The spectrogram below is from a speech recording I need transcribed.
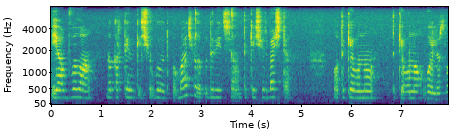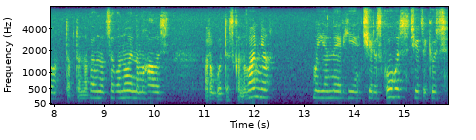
Я обвела на картинки, щоб ви от побачили, подивіться, таке щось, бачите? Отаке воно, таке воно вилізло. Тобто, напевно, це воно і намагалось робити сканування моєї енергії через когось, через якусь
